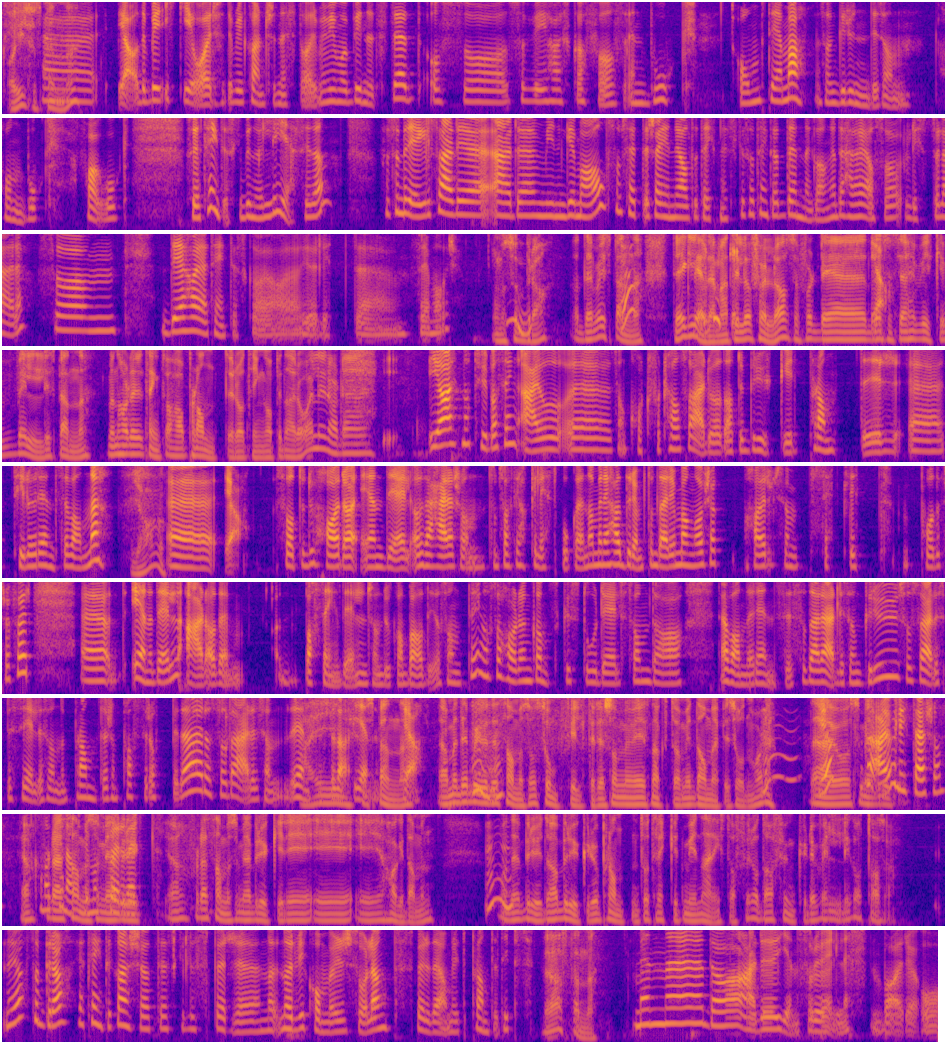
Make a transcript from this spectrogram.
Oi, så spennende. Eh, ja, det blir ikke i år, det blir kanskje neste år. Men vi må begynne et sted. Og så, så vi har skaffa oss en bok om temaet. En sånn grundig sånn håndbok, fagbok. Så jeg tenkte jeg skulle begynne å lese i den. For som regel så er det, er det min gemal som setter seg inn i alt det tekniske. Så tenkte jeg at denne gangen, det her har jeg også lyst til å lære. Så mm, det har jeg tenkt jeg skal gjøre litt eh, fremover. Så bra. Ja, det blir spennende. Det gleder jeg meg til å følge, altså, for det, det Ja. syns jeg virker veldig spennende. Men har dere tenkt å ha planter og ting oppi der òg, eller er det Ja, et naturbasseng er jo, eh, sånn kort fortalt, så er det jo at du bruker planter eh, til å rense vannet. Ja. Uh, ja. Så at du har da en del Og det her er sånn, som sagt, jeg har ikke lest boka ennå, men jeg har drømt om det i mange år, så jeg har liksom sett litt på det fra før. Eh, ene delen er da den bassengdelen som du kan bade i og sånne ting. Og så har du en ganske stor del som da der vannet renses. Så der er det liksom grus, og så er det spesielle sånne planter som passer oppi der, og så da er det liksom renses det da igjen. så spennende. Ja. Ja. men det blir jo det samme som sumpfilteret som vi snakket om i dameepisoden vår. Det. Det er ja, jo det er jo litt der sånn. ja, for det er samme som jeg bruk, ja, for det er samme som jeg bruker i, i, i hagedammen. Mm. Og det, da bruker du planten til å trekke ut mye næringsstoffer, og da funker det veldig godt, altså. Ja, så bra. Jeg tenkte kanskje at jeg skulle spørre, når vi kommer så langt, spørre deg om litt plantetips. Ja, spennende. Men uh, da er det, gjenstår vel nesten bare å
